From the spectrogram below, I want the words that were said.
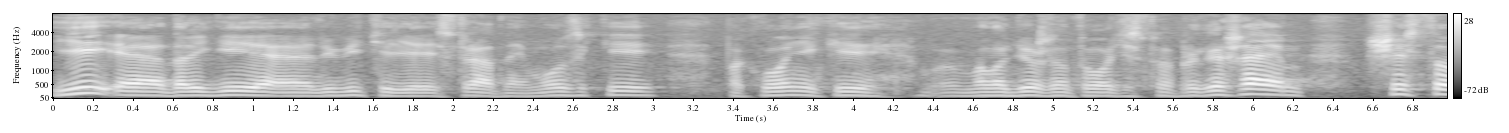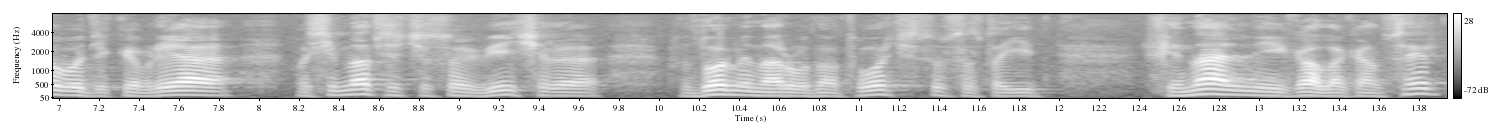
И, э, дорогие э, любители эстрадной музыки, поклонники молодежного творчества, приглашаем 6 декабря в 18 часов вечера в Доме народного творчества состоит финальный гала-концерт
